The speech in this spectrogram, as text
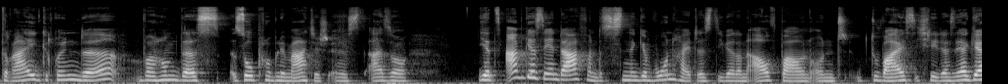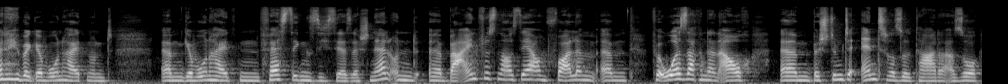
drei Gründe, warum das so problematisch ist. Also jetzt abgesehen davon, dass es eine Gewohnheit ist, die wir dann aufbauen und du weißt, ich rede sehr gerne über Gewohnheiten und ähm, Gewohnheiten festigen sich sehr, sehr schnell und äh, beeinflussen auch sehr und vor allem ähm, verursachen dann auch ähm, bestimmte Endresultate, also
